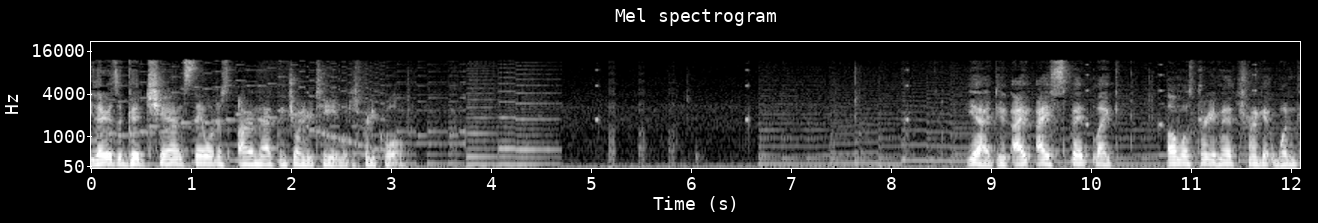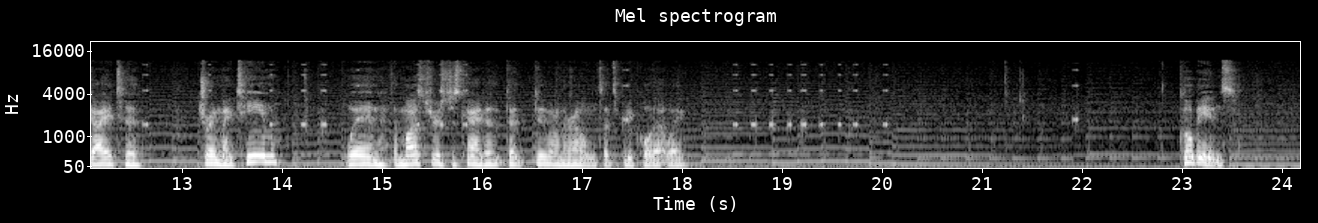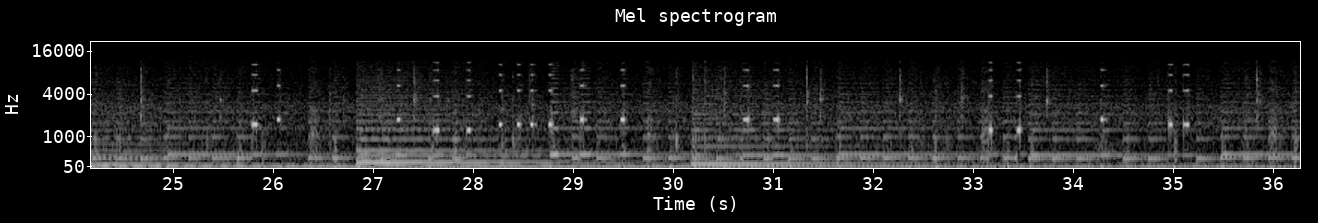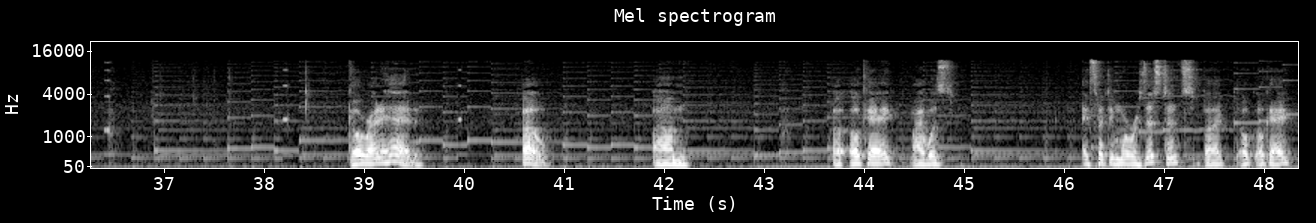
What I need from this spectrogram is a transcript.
there is a good chance they will just automatically join your team, which is pretty cool. Yeah, dude, I, I spent like almost 30 minutes trying to get one guy to join my team when the monsters just kind of do it on their own, so it's pretty cool that way. Cool beans. Go right ahead. Oh. Um. Uh, okay. I was expecting more resistance, but okay.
